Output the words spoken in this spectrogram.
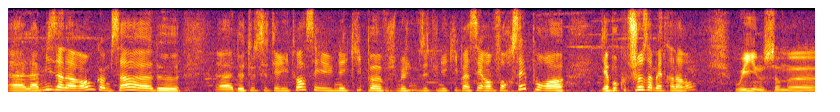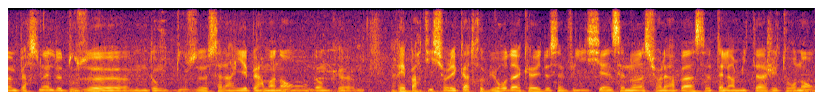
Euh, la mise en avant comme ça de, de tous ces territoires, c'est une équipe. J'imagine que vous êtes une équipe assez renforcée. Pour il y a beaucoup de choses à mettre en avant. Oui, nous sommes un personnel de 12, euh, donc 12 salariés permanents, donc répartis sur les quatre bureaux d'accueil de Saint-Félicien, Saint-Donat-sur-l'Herbasse, Tel-Hermitage et Tournon.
